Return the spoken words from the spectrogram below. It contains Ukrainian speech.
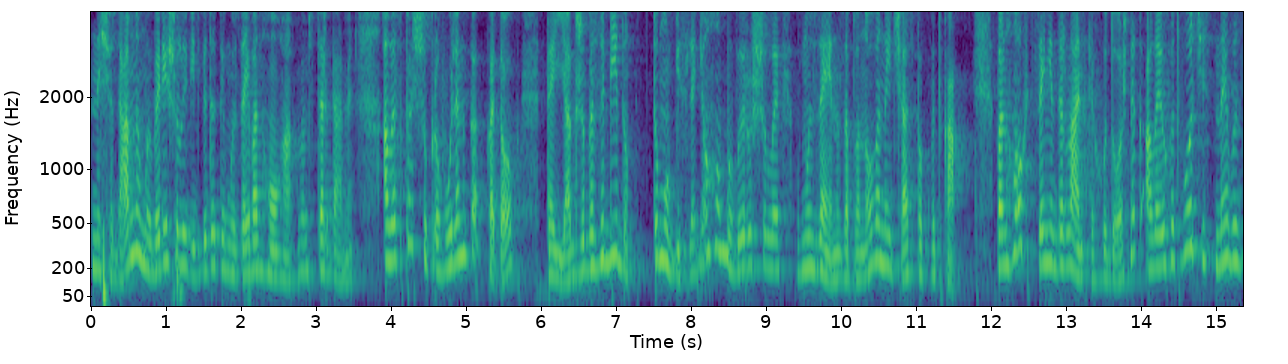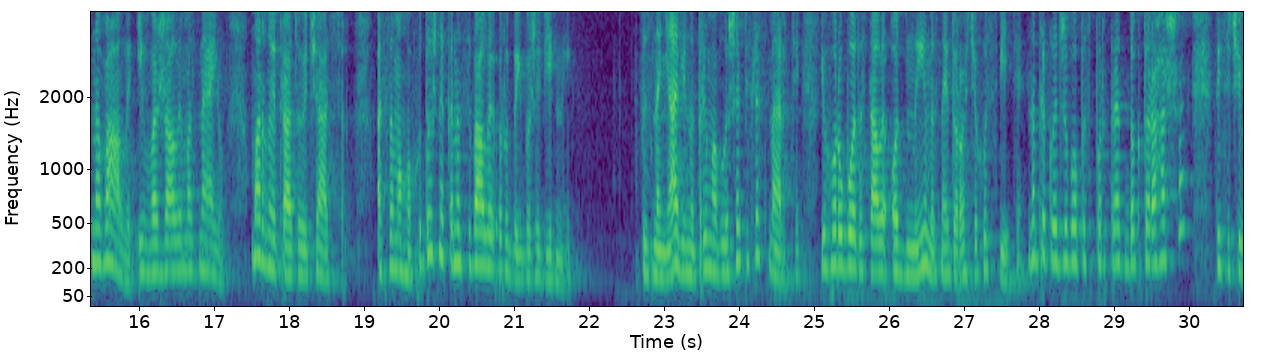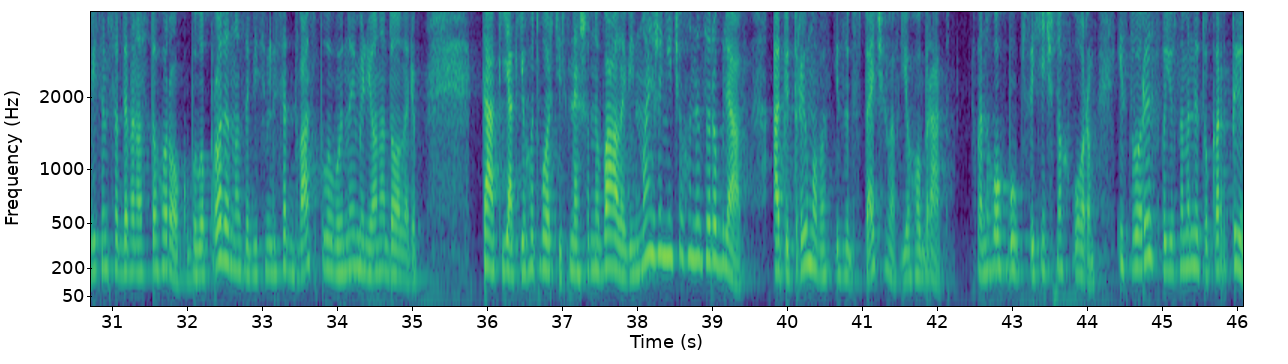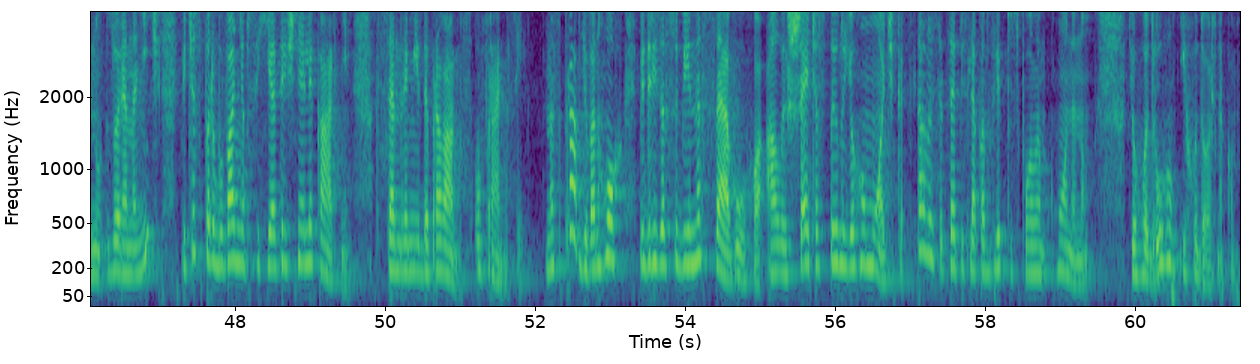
Нещодавно ми вирішили відвідати музей Ван Гога в Амстердамі, але спершу прогулянка, каток та як же без обіду. Тому після нього ми вирушили в музей на запланований час по квиткам. Ван Гог це нідерландський художник, але його творчість не визнавали і вважали мазнею, марною тратою часу. А самого художника називали рудий божевільний. Визнання він отримав лише після смерті. Його роботи стали одними з найдорожчих у світі. Наприклад, живопис портрет доктора Гаше 1890 року було продано за 82,5 мільйона доларів. Так як його творчість не шанували, він майже нічого не заробляв, а підтримував і забезпечував його брат. Ван Гог був психічно хворим і створив свою знамениту картину Зоряна ніч під час перебування в психіатричній лікарні в Сен-Ремі-де-Прованс у Франції. Насправді Ван Гог відрізав собі не все вухо, а лише частину його мочки. Сталося це після конфлікту з Полем Гоненом, його другом і художником.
